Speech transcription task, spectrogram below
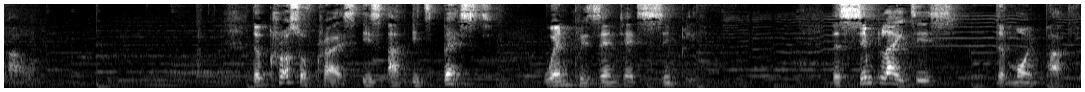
power. The cross of Christ is at its best when presented simply. The simpler it is, the more impactful.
